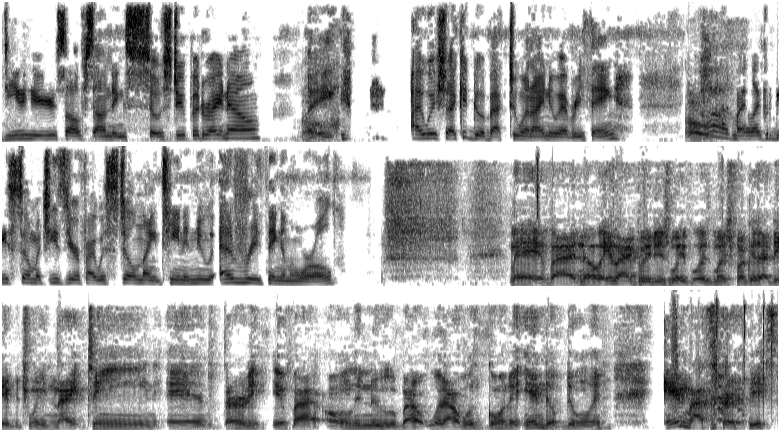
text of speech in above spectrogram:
do you hear yourself sounding so stupid right now? oh, Like, I wish I could go back to when I knew everything. oh. God, my life would be so much easier if I was still 19 and knew everything in the world. Man, if I know, it like put it this way: for as much fuck as I did between nineteen and thirty, if I only knew about what I was going to end up doing in my thirties,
